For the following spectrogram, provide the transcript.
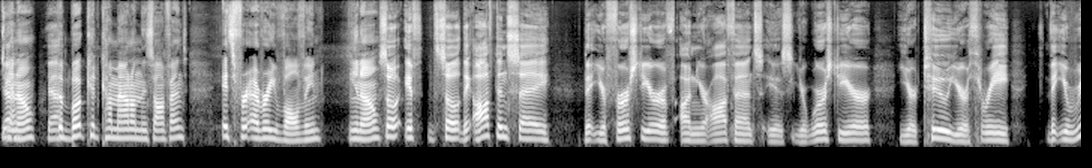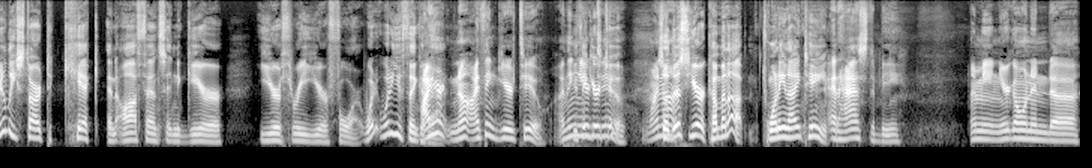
Yeah, You know, yeah. the book could come out on this offense. It's forever evolving. You know, So if so, they often say that your first year of on your offense is your worst year. Year two, year three, that you really start to kick an offense into gear. Year three, year four. What What do you think? Of I that? heard no. I think year two. I think, You think year, year two. two? Why not? So this year coming up, 2019. It has to be. I mean, you're going into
